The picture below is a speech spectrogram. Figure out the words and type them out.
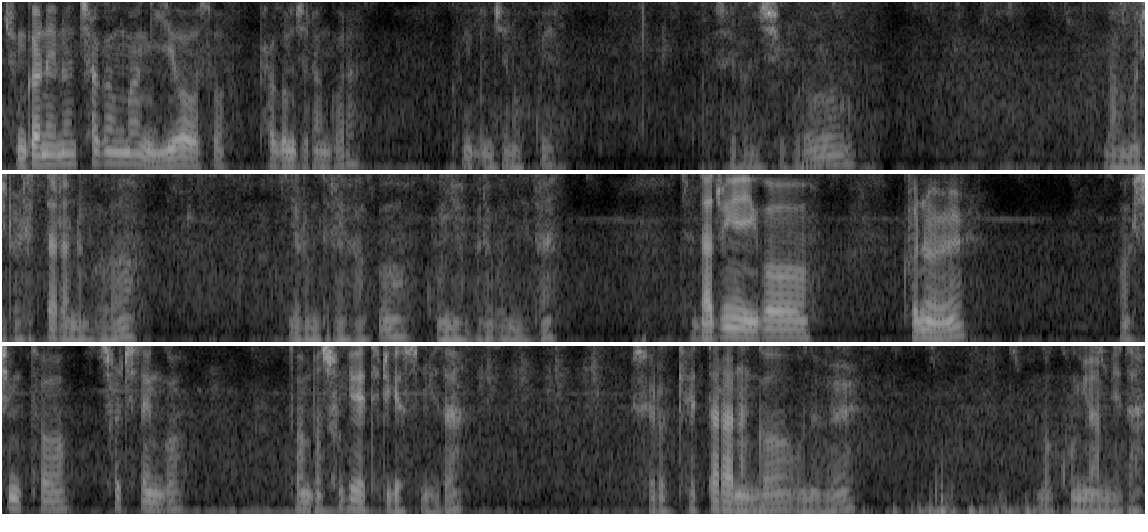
중간에는 차광망 이어서 박음질한 거라 크게 문제는 없고요. 그래서 이런 식으로 마무리를 했다라는 거 여러분들하고 공유 한번 해봅니다. 자, 나중에 이거 그늘 막 쉼터 설치된 거 또 한번 소개해 드리겠습니다. 그래서 이렇게 했다라는 거 오늘 한번 공유합니다.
